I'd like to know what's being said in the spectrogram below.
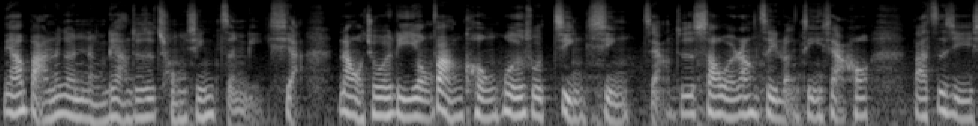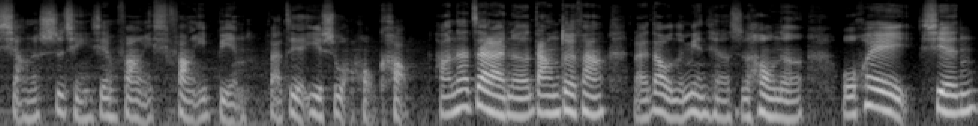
你要把那个能量就是重新整理一下。那我就会利用放空或者说静心，这样就是稍微让自己冷静一下，然后把自己想的事情先放一放一边，把自己的意识往后靠。好，那再来呢？当对方来到我的面前的时候呢，我会先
